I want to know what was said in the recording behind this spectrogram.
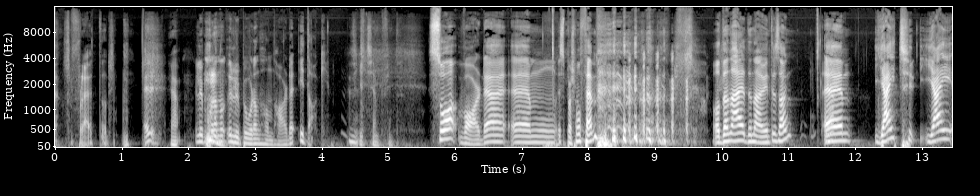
Ja, så flaut. Jeg Ja. lurer på, hvordan, jeg lurer på hvordan han har det i dag. Sikkert kjempefint. Så var det um, spørsmål fem. Og den er, den er jo interessant. Em, jeg, jeg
